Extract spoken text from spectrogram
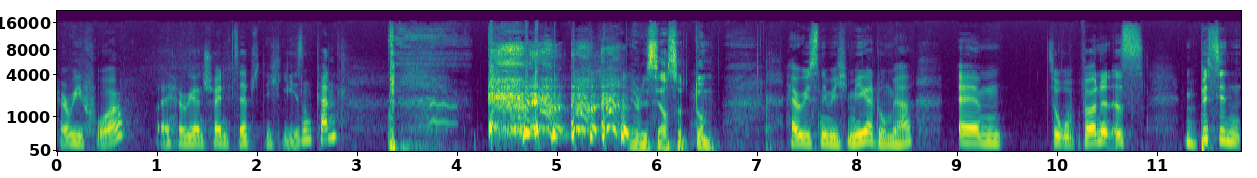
Harry vor, weil Harry anscheinend selbst nicht lesen kann. Harry ist ja auch so dumm. Harry ist nämlich mega dumm, ja. Ähm, so, Vernon ist ein bisschen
